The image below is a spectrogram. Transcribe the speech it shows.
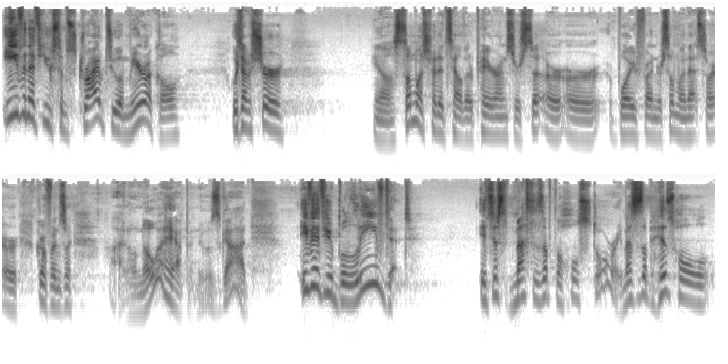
Even if you subscribe to a miracle, which I'm sure you know, someone's trying to tell their parents or, or, or boyfriend or someone that sort or girlfriend, I don't know what happened. It was God. Even if you believed it, it just messes up the whole story, messes up his whole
